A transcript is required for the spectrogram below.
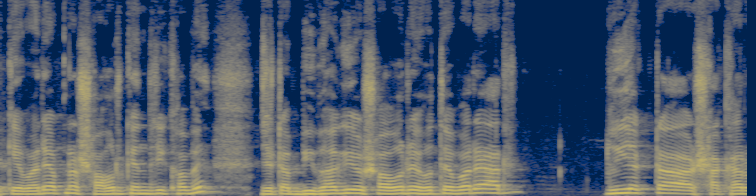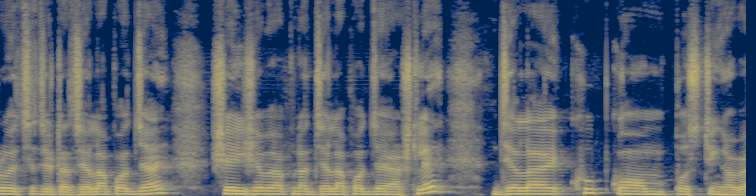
একেবারে আপনার শহর কেন্দ্রিক হবে, যেটা বিভাগীয় শহরে হতে পারে। আর দুই একটা শাখা রয়েছে যেটা জেলা পর্যায়ে, সেই হিসাবে আপনার জেলা পর্যায়ে আসলে জেলায় খুব কম পোস্টিং হবে।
